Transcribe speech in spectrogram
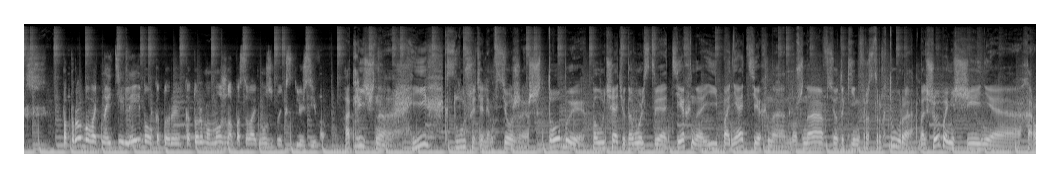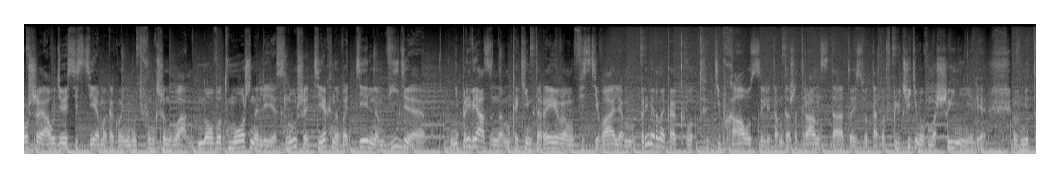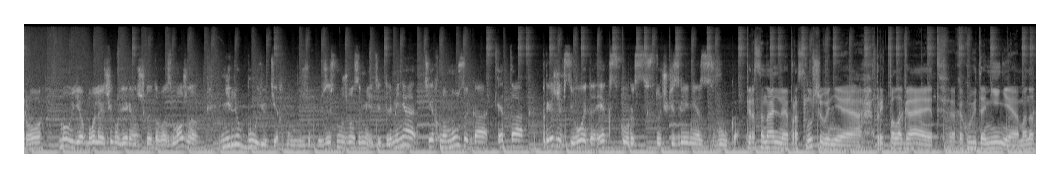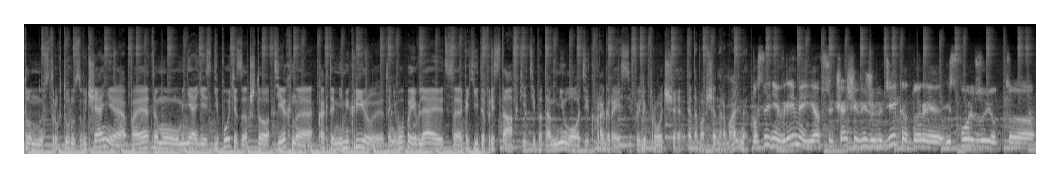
Попробовать найти лейбл, который, которому можно посылать музыку эксклюзивом. Отлично. И к слушателям все же, чтобы получать удовольствие от техно и понять техно, нужна все-таки инфраструктура. Большое помещение, хорошая аудиосистема какой-нибудь Function One. Но вот можно ли слушать техно в отдельном виде, не привязанным к каким-то рейвам, фестивалям, примерно как вот Deep House или там даже транс, да, то есть вот так вот включить его в машине или в метро. Ну, я более чем уверен, что это возможно. Не любую техномузыку, здесь нужно заметить. Для меня техномузыка — это, прежде всего, это экскурс с точки зрения звука. Персональное прослушивание предполагает какую-то менее монотонную структуру звучания, поэтому у меня есть гипотеза, что техно как-то мимикрирует, у него появляются какие-то приставки, типа там melodic, progressive или прочее. Это вообще нормально? В последнее время я все чаще вижу людей, которые используют э,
